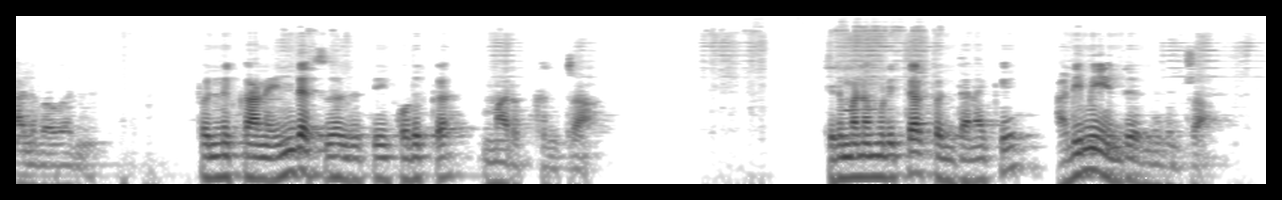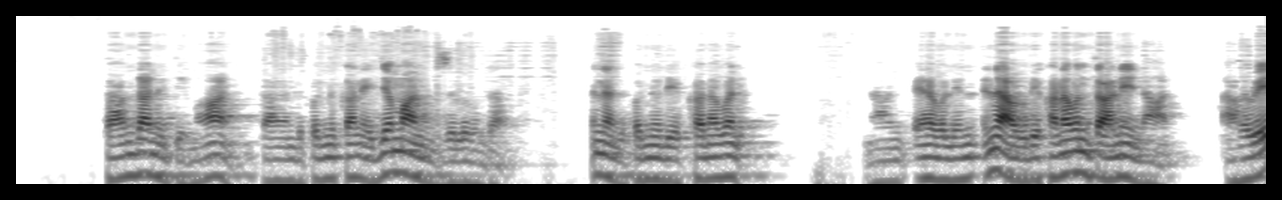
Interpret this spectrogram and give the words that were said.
ஆளுபவன். பெண்ணுக்கான எந்த சுதந்திரத்தையும் கொடுக்க மறுக்கின்றான்? திருமணம் முடித்தால் பெண் தனக்கு அடிமை என்று எண்ணுகின்றான் தான் தான் எஜமான் தான் அந்த பெண்ணுக்கான எஜமான் என்று சொல்லுகின்றான். என்ன அந்த பெண்ணுடைய கணவன்? நான் அவள் என்ன என்ன அவளுடைய கணவன் தானே நான். ஆகவே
